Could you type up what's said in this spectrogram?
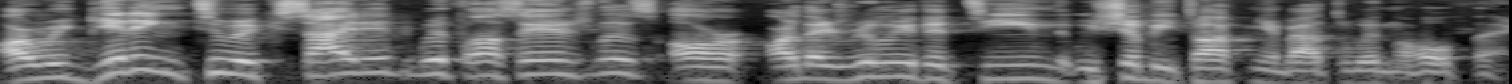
Are we getting too excited with Los Angeles, or are they really the team that we should be talking about to win the whole thing?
